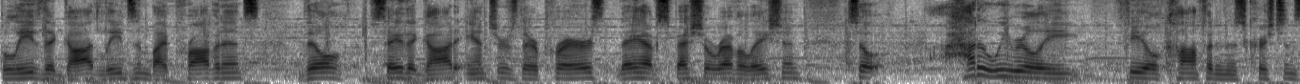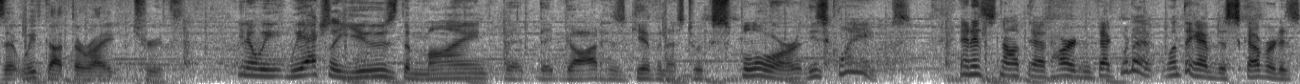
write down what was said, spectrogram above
believe that God leads them by providence. They'll say that God answers their prayers. They have special revelation. So, how do we really feel confident as Christians that we've got the right truth? You know, we, we actually use the mind that, that God has given us to explore these claims. And it's not that hard. In fact, what I, one thing I've discovered is,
